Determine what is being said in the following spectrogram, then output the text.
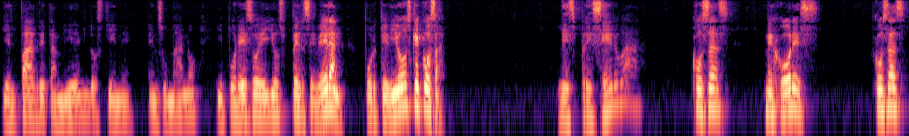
y el Padre también los tiene en su mano y por eso ellos perseveran, porque Dios, ¿qué cosa? Les preserva cosas mejores, cosas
